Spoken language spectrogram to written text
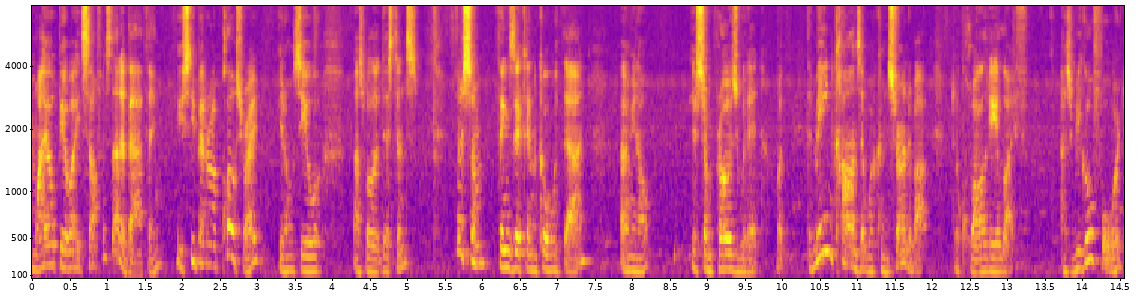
myopia by itself is not a bad thing. You see better up close, right? You don't see as well at distance. There's some things that can go with that. Um, you know, there's some pros with it, but the main cons that we're concerned about the quality of life. As we go forward,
